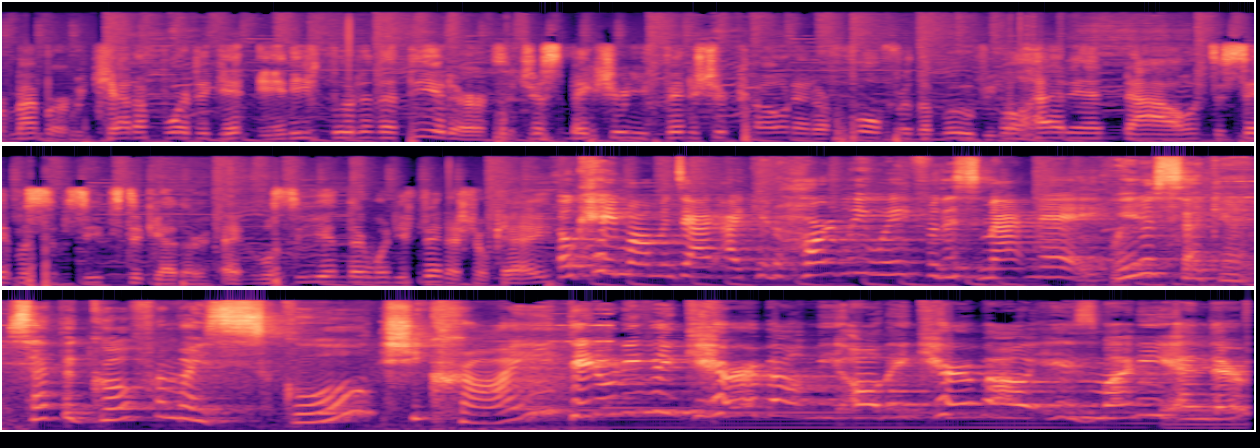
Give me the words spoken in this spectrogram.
Remember, we can't afford to get any food in the theater, so just make sure you finish your cone and are full for the movie. We'll head in now to save us some seats together, and we'll see you in there when you finish, okay? Okay, Mom and Dad, I can hardly wait for this matinee. Wait a second. Is that the girl from my school? Is she crying? They don't even care about me. All they care about is money and their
